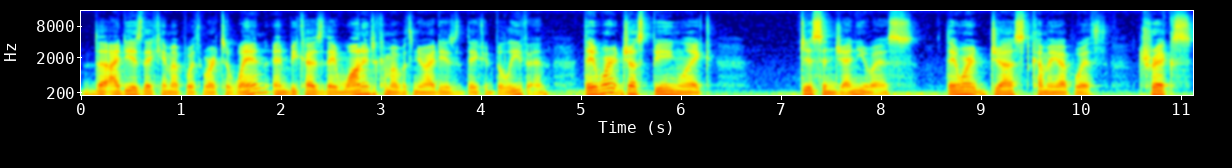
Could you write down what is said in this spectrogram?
the ideas they came up with were to win, and because they wanted to come up with new ideas that they could believe in, they weren't just being like disingenuous. They weren't just coming up with tricks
